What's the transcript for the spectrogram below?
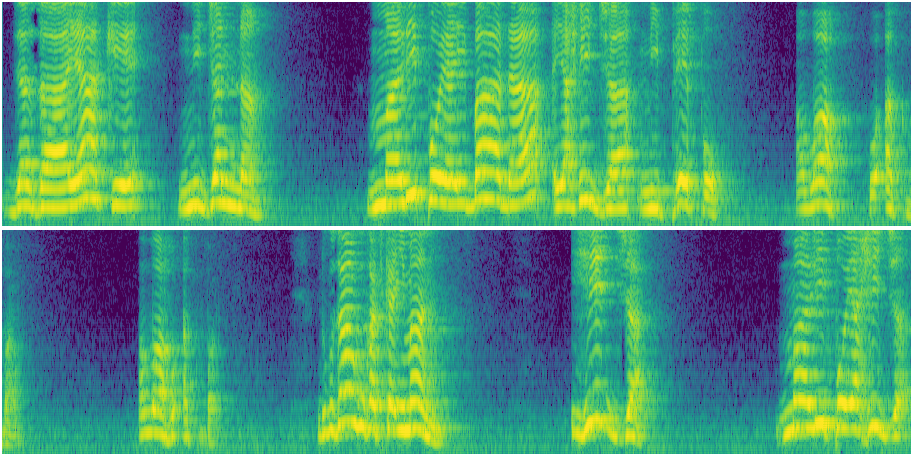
jazaa yake ni janna. Malipo ya ibada ya hija ni pepo. Allahu akbar. Allahu akbar. Ndugu zangu katika imani hija malipo ya hija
